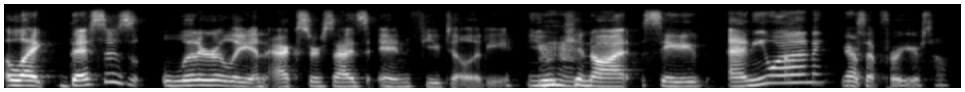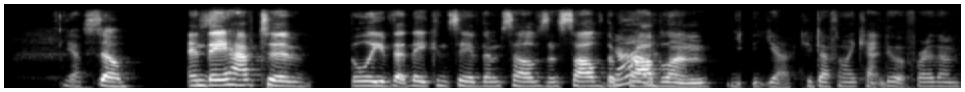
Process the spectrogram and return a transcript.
like this is literally an exercise in futility. You mm-hmm. cannot save anyone yep. except for yourself. Yeah. So, and they have to believe that they can save themselves and solve the yeah. problem. Yeah, you definitely can't do it for them.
